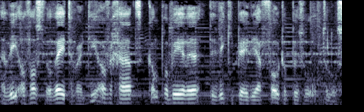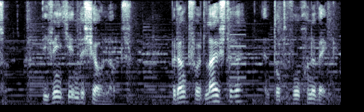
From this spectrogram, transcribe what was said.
en wie alvast wil weten waar die over gaat, kan proberen de Wikipedia fotopuzzel op te lossen. Die vind je in de show notes. Bedankt voor het luisteren en tot de volgende week.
